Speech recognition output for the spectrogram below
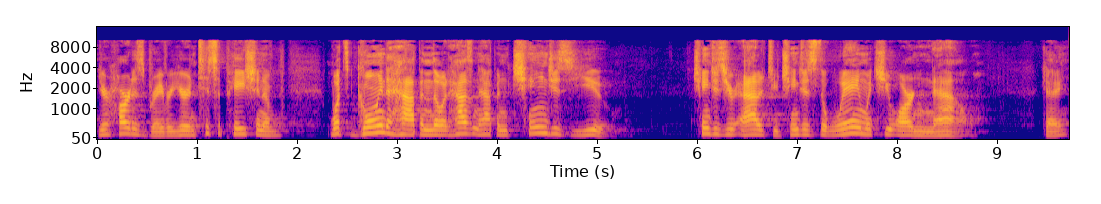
your heart is braver. Your anticipation of what's going to happen, though it hasn't happened, changes you, changes your attitude, changes the way in which you are now, okay?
